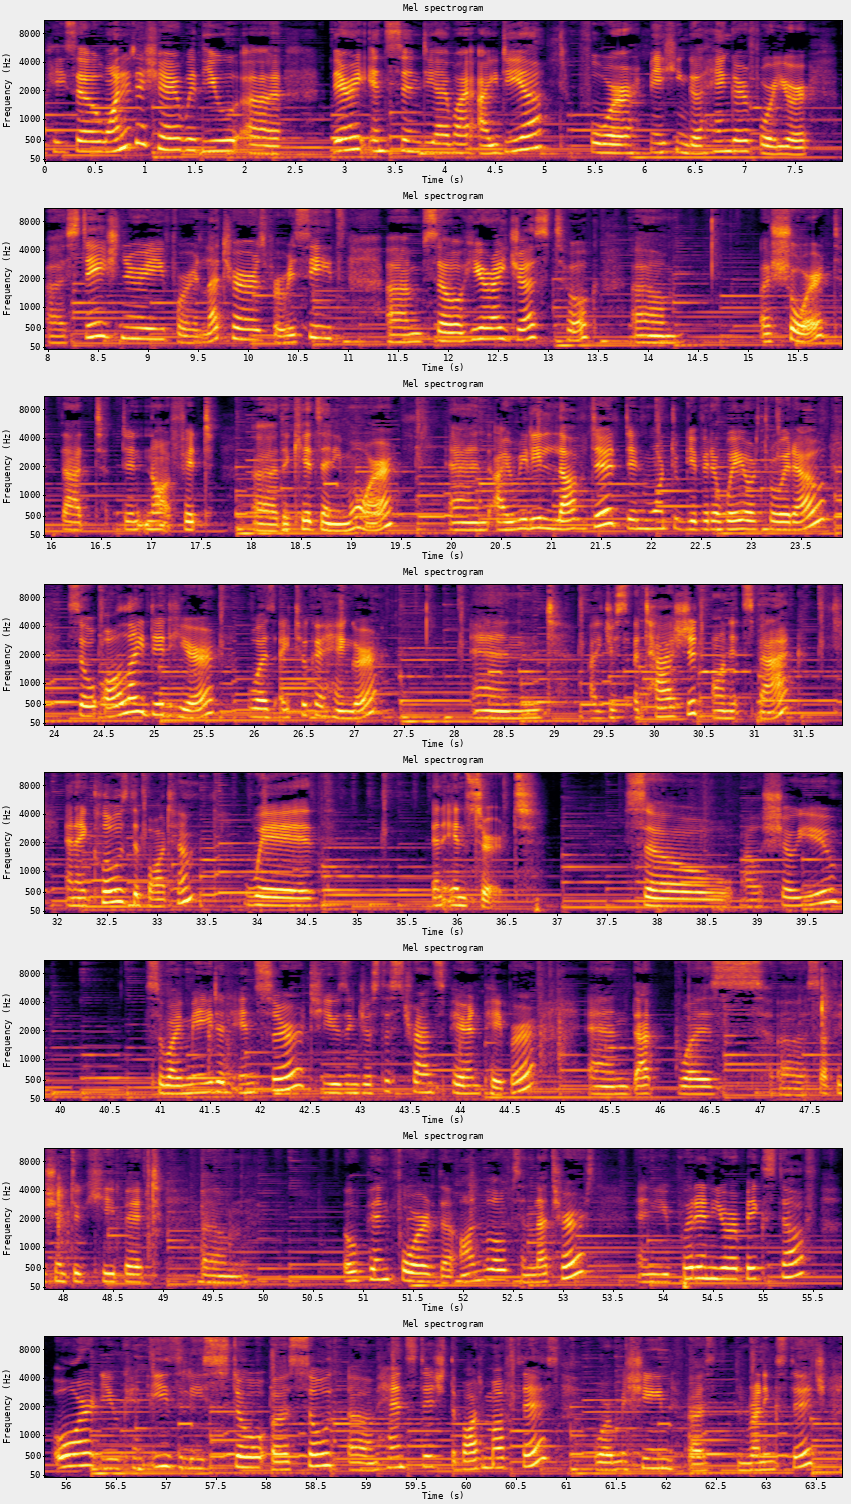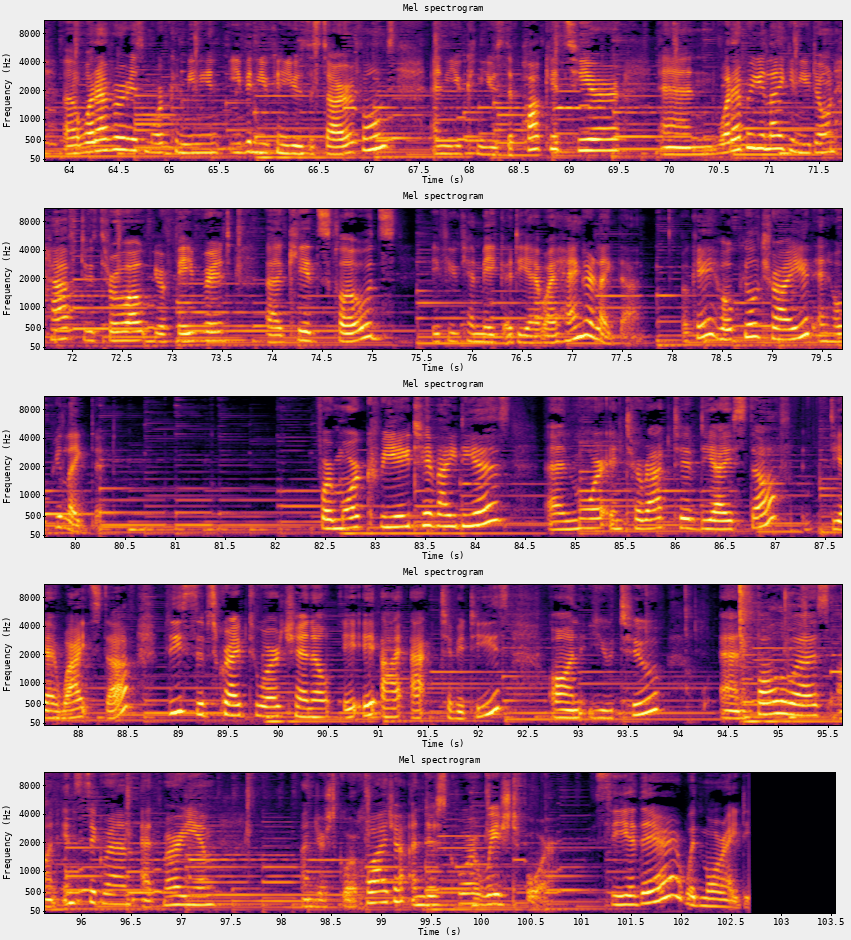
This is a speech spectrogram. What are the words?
Okay, so wanted to share with you a very instant DIY idea for making a hanger for your uh, stationery, for letters, for receipts. Um, so here I just took um, a short that did not fit uh, the kids anymore and I really loved it, didn't want to give it away or throw it out. So all I did here was I took a hanger and I just attached it on its back and I closed the bottom with an insert. So I'll show you. So I made an insert using just this transparent paper and that was uh, sufficient to keep it um, open for the envelopes and letters and you put in your big stuff or you can easily stow, uh, sew um, hand stitch the bottom of this or machine uh, running stitch uh, whatever is more convenient. Even you can use the styrofoams and you can use the pockets here and whatever you like and you don't have to throw out your favorite uh, kids clothes if you can make a DIY hanger like that. Okay hope you'll try it and hope you liked it. For more creative ideas and more interactive DIY stuff, DIY stuff, please subscribe to our channel AAI Activities on YouTube and follow us on Instagram at Maryam underscore Khawaja underscore wished for. See you there with more ideas.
